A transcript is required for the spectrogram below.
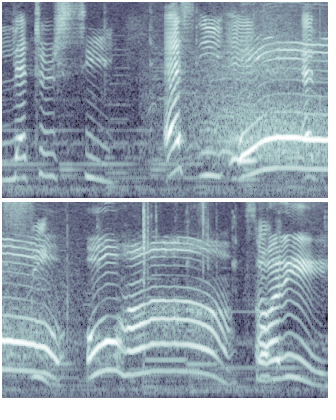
letter C S E A N C ओ हाँ। सॉरी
